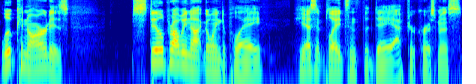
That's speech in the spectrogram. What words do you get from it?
Luke Kennard is still probably not going to play. He hasn't played since the day after Christmas.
